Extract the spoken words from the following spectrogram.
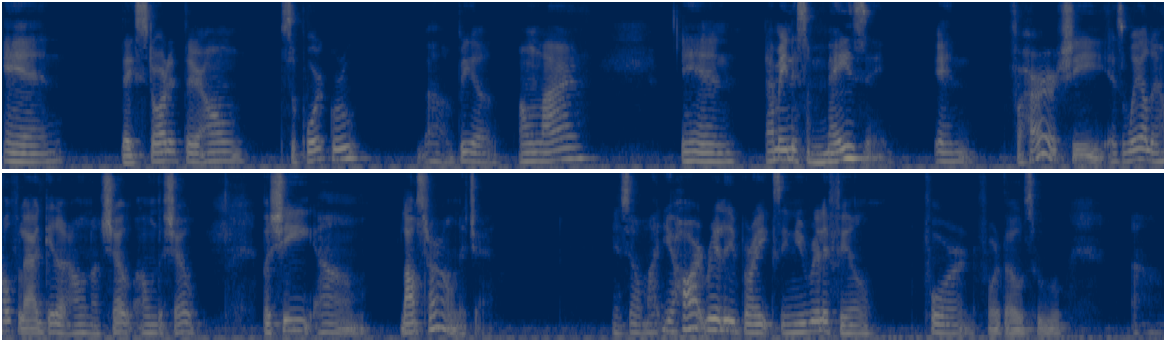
and they started their own support group uh, via online, and I mean it's amazing, and for her, she as well, and hopefully I'll get her on a show on the show, but she um, lost her only child, and so my your heart really breaks, and you really feel for for those who um,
